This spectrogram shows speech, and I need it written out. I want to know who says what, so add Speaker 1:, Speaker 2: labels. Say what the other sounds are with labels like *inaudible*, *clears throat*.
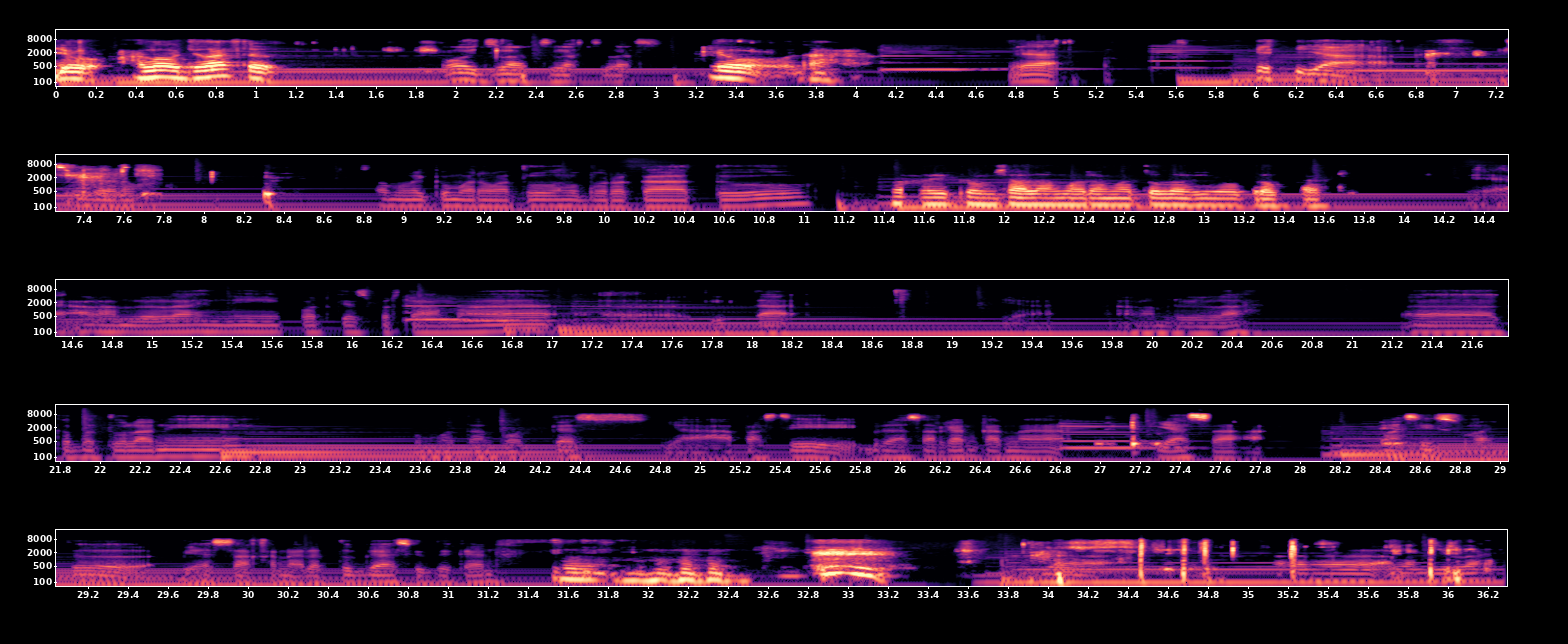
Speaker 1: Yo, halo jelas tuh.
Speaker 2: Oh jelas jelas jelas.
Speaker 1: Yo, dah.
Speaker 2: Ya. Iya. *laughs* Assalamualaikum warahmatullahi wabarakatuh.
Speaker 1: Waalaikumsalam warahmatullahi wabarakatuh.
Speaker 2: Ya, alhamdulillah ini podcast pertama eh, kita. Ya, alhamdulillah. Eh, kebetulan nih pembuatan podcast ya pasti berdasarkan karena biasa mahasiswa itu biasa kan ada tugas gitu kan.
Speaker 1: Hmm. *laughs*
Speaker 2: Ya, eh, alhamdulillah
